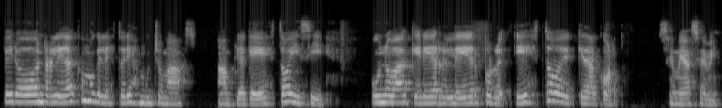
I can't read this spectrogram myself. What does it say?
pero en realidad como que la historia es mucho más amplia que esto y si uno va a querer leer por esto, eh, queda corto, se me hace a mí.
